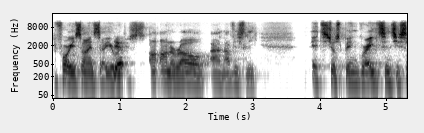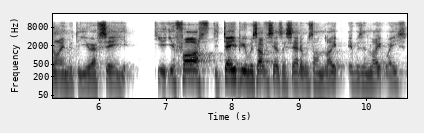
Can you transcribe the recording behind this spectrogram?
before you signed. So you were just on, a roll, and obviously, it's just been great since you signed with the UFC. You, you fought. The debut was obviously, as I said, it was on light. It was in lightweight,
